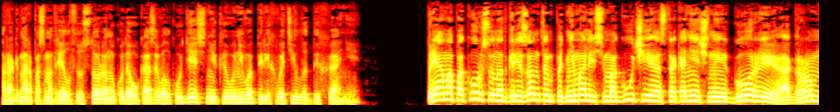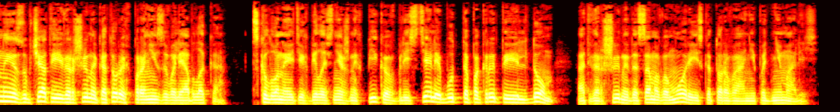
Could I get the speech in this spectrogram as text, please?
Рагнар посмотрел в ту сторону, куда указывал кудесник, и у него перехватило дыхание. Прямо по курсу над горизонтом поднимались могучие остроконечные горы, огромные зубчатые вершины которых пронизывали облака. Склоны этих белоснежных пиков блестели, будто покрытые льдом, от вершины до самого моря, из которого они поднимались.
